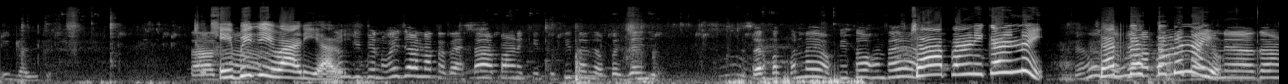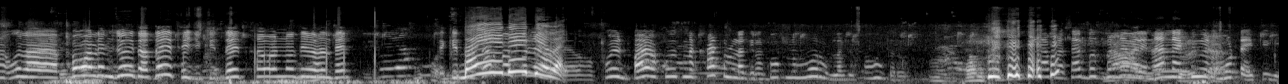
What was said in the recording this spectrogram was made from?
ઈ બાજુ એ બીજી વાડી આવે. ગંગી બેન હોય જાવ ના તો પાણી કીધું પીતા જાવ પછી જઈજો શરબત બનાવ્યો પીતો હંધાયો ચા પાણી કઈ નહીં શરબત તો બનાવ્યો ને ઓલા ખવાલે જોઈ તો દહીં થઈ ગયું. કે દહીં ખાવા ન દેવા હંધે કીધું દહીં દઈ દેવાય. કોઈ પાયા કોઈક ને ખાટું લાગે ને કોઈક ને મોરું લાગે તો શું કરવું આપણે શરબત બનાવે નાના પીવે ને મોટા પીવે.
